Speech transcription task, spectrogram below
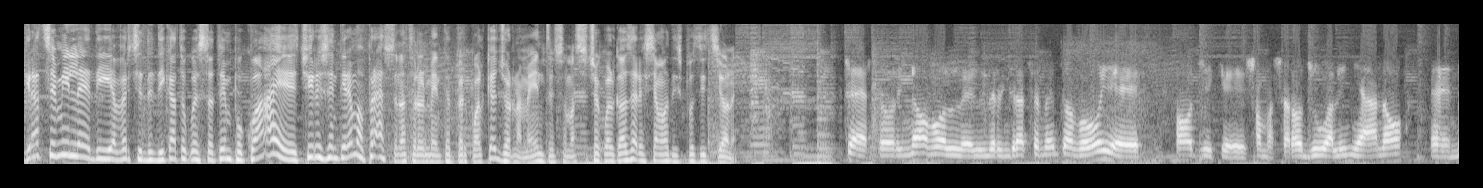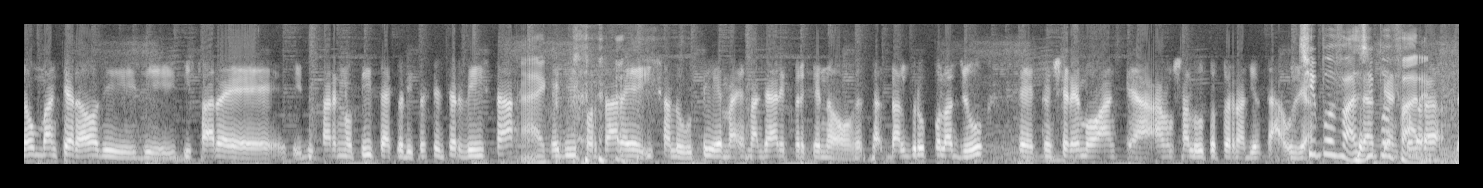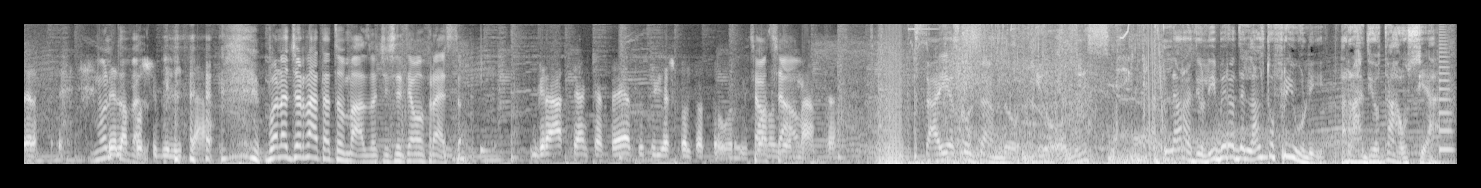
grazie mille di averci dedicato questo tempo qua e ci risentiremo presto naturalmente per qualche aggiornamento, insomma se c'è qualcosa restiamo a disposizione. Certo, rinnovo il ringraziamento a voi e oggi che insomma sarò giù a Lignano eh, non mancherò di, di, di, fare, di, fare, notizia ecco, di questa intervista ah, ecco. e di portare i saluti e, ma, e, magari perché no, da, dal gruppo laggiù eh, penseremo anche a, a, un saluto per Radio Tausia. Si può fare, si può fare. De, della bello. possibilità. Buona giornata Tommaso, ci sentiamo presto. Grazie anche a te e a tutti gli ascoltatori. Ciao Buona ciao. Giornata. Stai ascoltando la radio libera dell'Alto Friuli, Radio Tausia.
